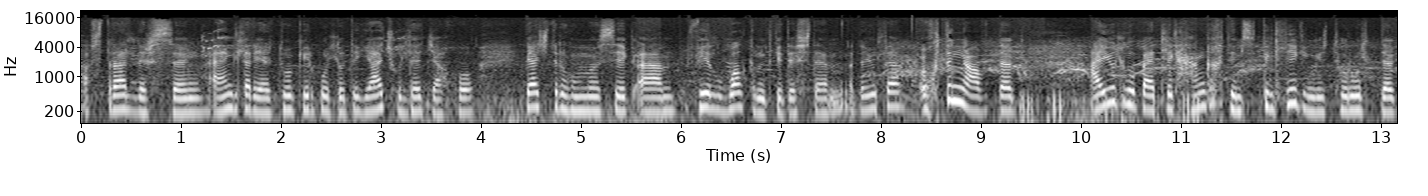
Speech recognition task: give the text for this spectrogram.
Австралид ирсэн англиар ярьдгүй гэр бүлүүдийг яаж хүлээж авах вэ? Яаж тэр хүмүүсийг feel welcomed гэдэг штэ. Одоо юу лээ ухтан авдаг аюулгүй байдлыг хангах тэм сэтгэлийг ингэж төрүүлдэг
